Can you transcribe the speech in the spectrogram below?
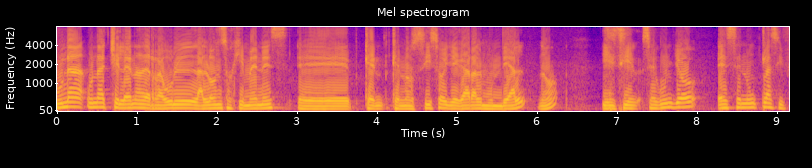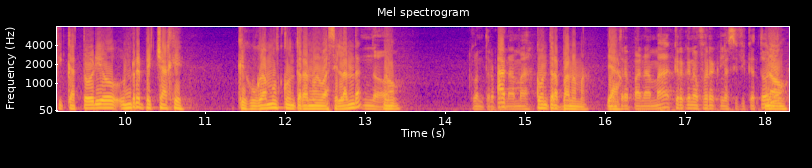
Una, una chilena de Raúl Alonso Jiménez eh, que, que nos hizo llegar al Mundial, ¿no? Y si, según yo, es en un clasificatorio, un repechaje que jugamos contra Nueva Zelanda. No. Contra Ah, Panamá. contra Panamá, ya. Contra Panamá, creo que no fue reclasificatorio. No,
